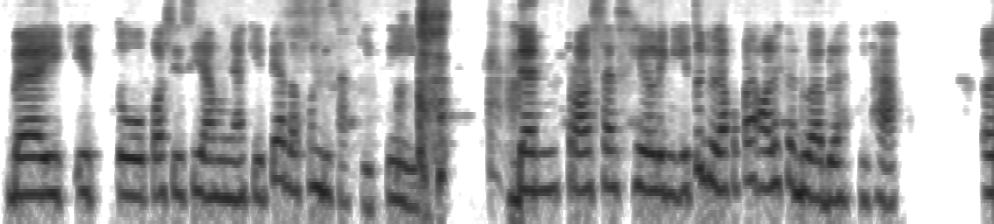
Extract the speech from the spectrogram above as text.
Baik itu posisi yang menyakiti ataupun disakiti. Dan proses healing itu dilakukan oleh kedua belah pihak. E,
